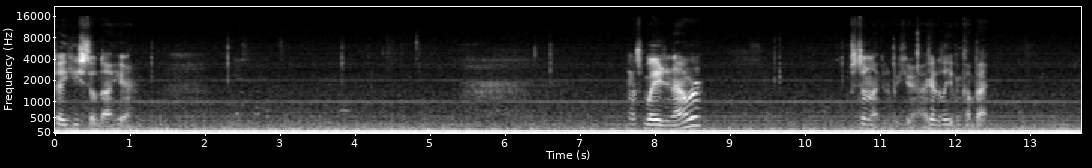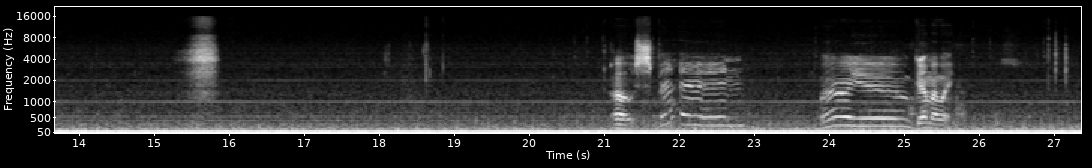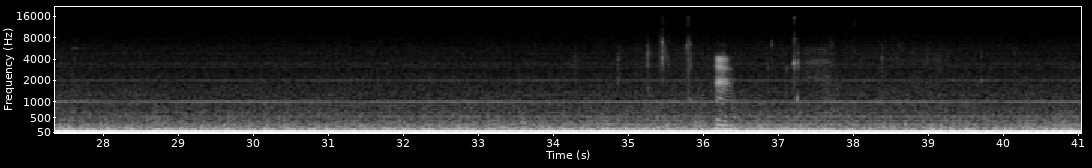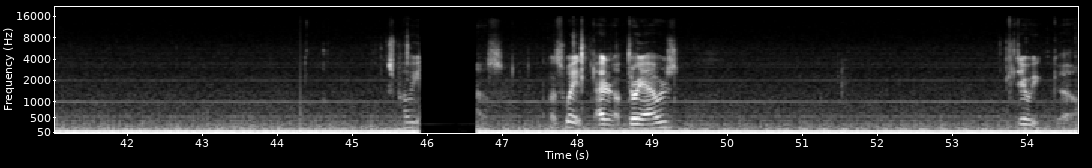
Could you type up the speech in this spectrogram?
Okay, he's still not here. Let's wait an hour. I'm Still not gonna be here. I gotta leave and come back. Oh, Sven! Where are you? Get out of my way. It's probably house. Let's wait, I don't know, three hours? There we go.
